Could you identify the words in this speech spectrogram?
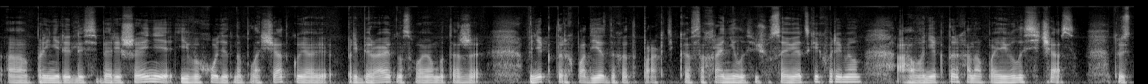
а, приняли для себя решение и выходят на площадку и прибирают на своем этаже. В некоторых подъездах эта практика сохранилась еще с советских времен, а в некоторых она появилась сейчас. То есть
